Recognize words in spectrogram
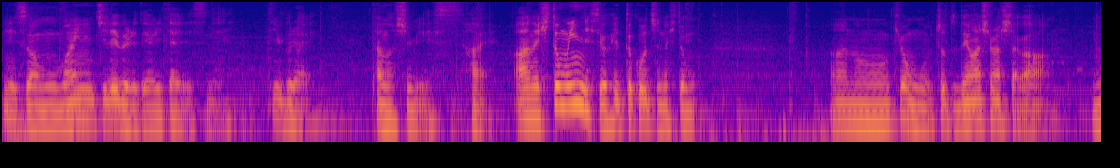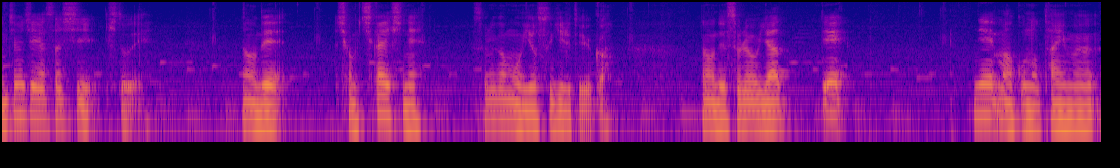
テニスはもう毎日レベルでやりたいですね。っていうぐらい。楽しみです。はい。あの人もいいんですよ。ヘッドコーチの人も。あの今日もちょっと電話しましたがめちゃめちゃ優しい人で。なのでしかも近いしね。それがもう良すぎるというか。なのでそれをやってでまあこのタイム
